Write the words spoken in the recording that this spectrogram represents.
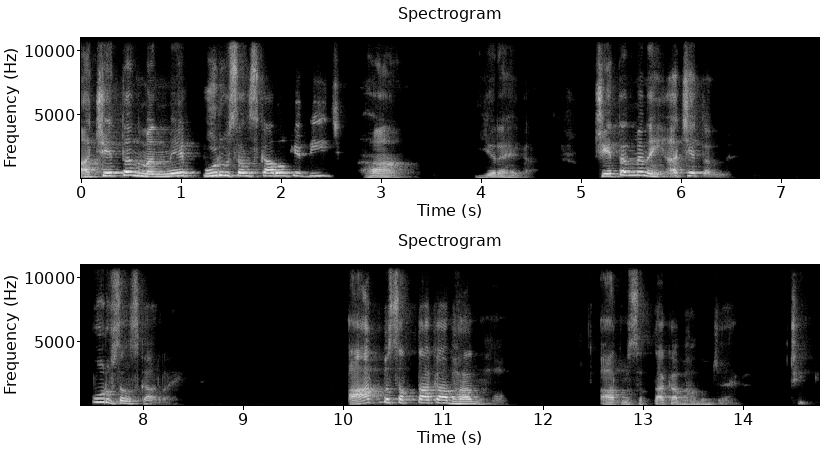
अचेतन मन में पूर्व संस्कारों के बीच, हाँ, ये रहेगा। चेतन में नहीं, अचेतन में। पूर्व संस्कार रहे। आत्मसत्ता का भान हो, आत्मसत्ता का भान हो जाएगा। ठीक।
